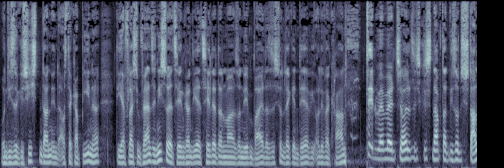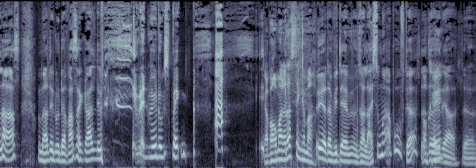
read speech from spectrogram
Und diese Geschichten dann in, aus der Kabine, die er vielleicht im Fernsehen nicht so erzählen kann, die erzählt er dann mal so nebenbei, das ist schon legendär, wie Oliver Kahn den Mehmet Scholl sich geschnappt hat, wie so ein Stallhas und hat ihn unter Wasser gehalten im, im Entwöhnungsbecken. Ja, warum hat er das denn gemacht? Ja, damit er unsere Leistung mal abruft, ja. Also, Okay. Ja, der,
